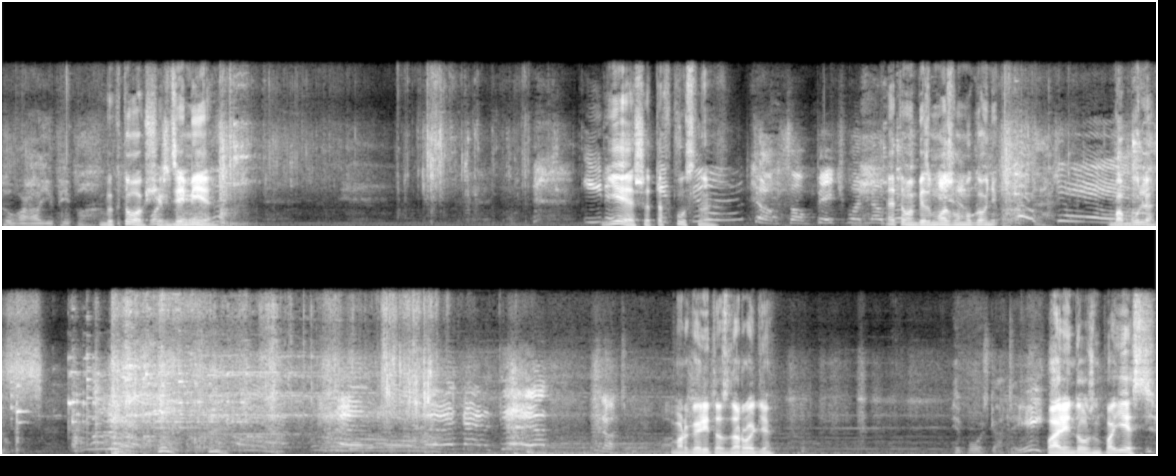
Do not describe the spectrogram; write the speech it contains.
Вы кто вообще? Где Мия? Ешь, это вкусно. Этому безмозглому говню... Бабуля. Маргарита здоровье. Парень должен поесть.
